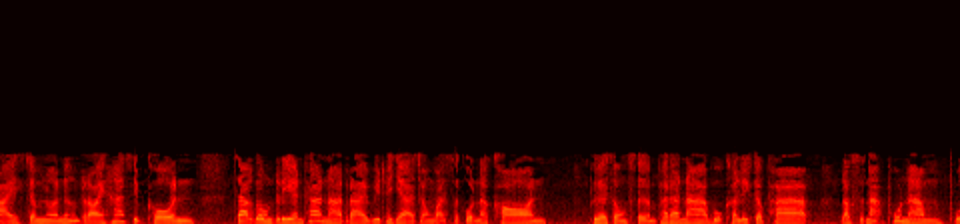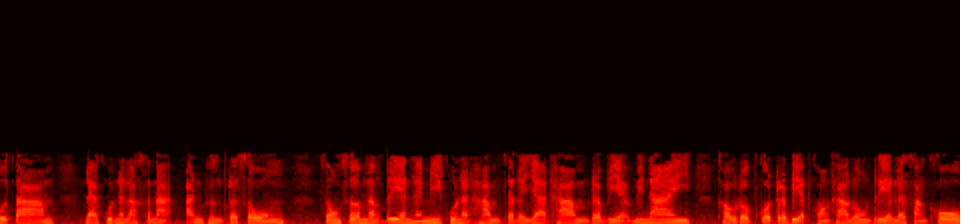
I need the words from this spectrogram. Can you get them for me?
ายจำนวน 150 คน จากโรงเรียนท่านารายวิทยาจังหวัดสกลนคร เพื่อส่งเสริมพัฒนาบุคลิกภาพ ลักษณะผู้นำ ผู้ตาม และคุณลักษณะอันพึงประสงค์ ส่งเสริมนักเรียนให้มีคุณธรรม จริยธรรม ระเบียบวินัย เคารพกฎระเบียบของทางโรงเรียนและสังคม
